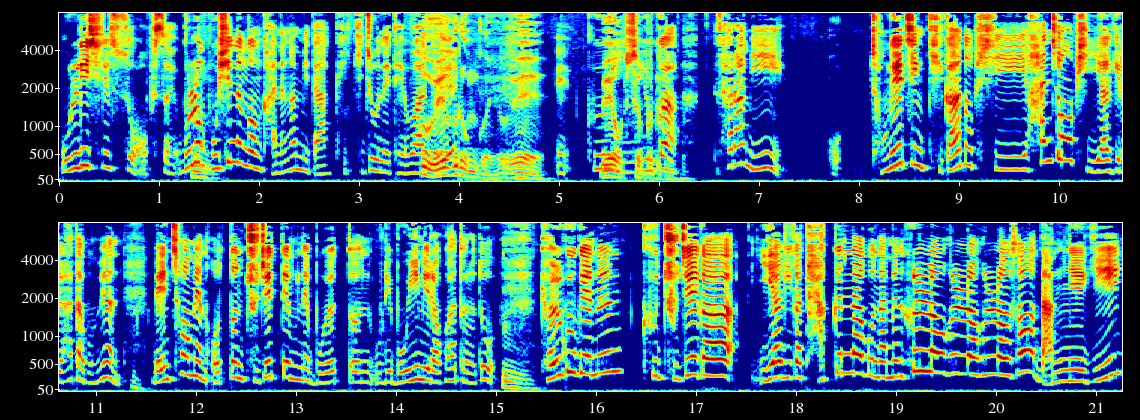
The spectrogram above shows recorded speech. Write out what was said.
올리실 수 없어요. 물론 음. 보시는 건 가능합니다. 그 기존의 대화들. 그왜 그런 거예요? 왜? 예, 그왜 없애버리는 이유가? 사람이 어, 정해진 기간 없이 한정 없이 이야기를 하다 보면 맨 처음엔 어떤 주제 때문에 모였던 우리 모임이라고 하더라도 음. 결국에는 그 주제가 이야기가 다 끝나고 나면 흘러 흘러 흘러서 남 얘기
